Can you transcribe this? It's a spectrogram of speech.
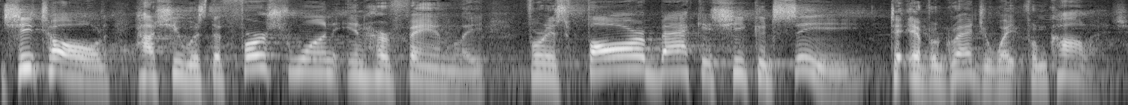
She told how she was the first one in her family for as far back as she could see to ever graduate from college.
